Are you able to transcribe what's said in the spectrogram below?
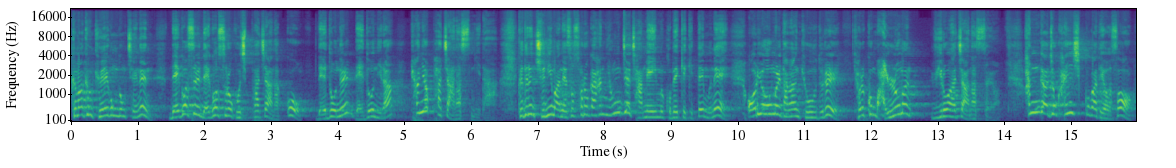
그만큼 교회 공동체는 내 것을 내 것으로 고집하지 않았고 내 돈을 내 돈이라 편협하지 않았습니다. 그들은 주님 안에서 서로가 한 형제 자매임을 고백했기 때문에 어려움을 당한 교우들을 결코 말로만 위로하지 않았어요. 한 가족 한 식구가 되어서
